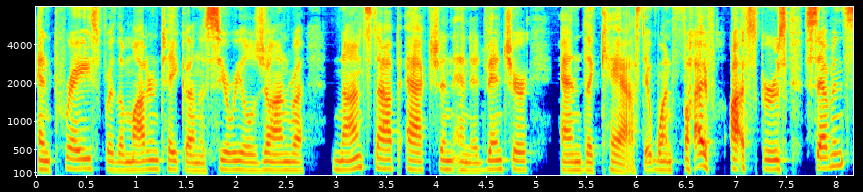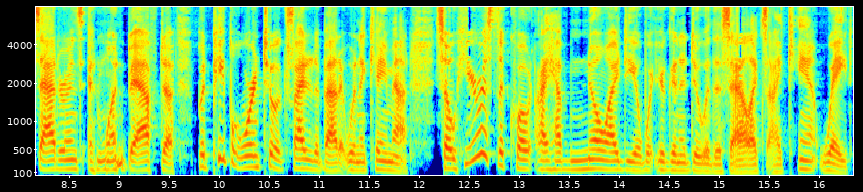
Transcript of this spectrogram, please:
and praise for the modern take on the serial genre, nonstop action and adventure, and the cast. It won five Oscars, seven Saturns, and one BAFTA, but people weren't too excited about it when it came out. So here is the quote. I have no idea what you're going to do with this, Alex. I can't wait.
